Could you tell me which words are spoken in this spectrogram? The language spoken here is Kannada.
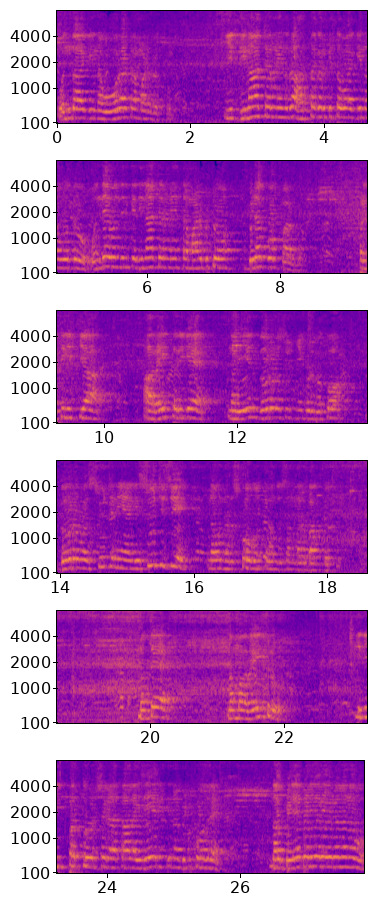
ಒಂದಾಗಿ ನಾವು ಹೋರಾಟ ಮಾಡಬೇಕು. ಈ ದಿನಾಚರಣೆ ಅಂದ್ರೆ ಅರ್ಥಗರ್ಭಿತವಾಗಿ ನಾವು ಒಂದು ಒಂದೇ ಒಂದಿನಕ್ಕೆ ದಿನಾಚರಣೆ ಅಂತ ಮಾಡಿಬಿಟ್ಟು ಬಿಡಕ್ ಹೋಗ್ಬಾರ್ದು. ಪ್ರತಿನಿತ್ಯ ಆ ರೈತರಿಗೆ ನಾವು ಏನು ಗೌರವ ಸೂಚನೆ ಕೊಡಬೇಕು, ಗೌರವ ಸೂಚನೆಯಾಗಿ ಸೂಚಿಸಿ ನಾವು ನಡೆಸ್ಕೋಬೇಕು ಒಂದು ಸಂದರ್ಭ ಆಗ್ಬೇಕು. ಮತ್ತೆ ನಮ್ಮ ರೈತರು ಇನ್ನಿಪ್ಪತ್ತು ವರ್ಷಗಳ ಕಾಲ ಇದೇ ರೀತಿ ನಾವು ಬಿಟ್ಕೋದ್ರೆ ನಾವು ಬೆಳೆ ಬೆಳೆಯರೇ ಇರಲ್ಲ ನಾವು.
